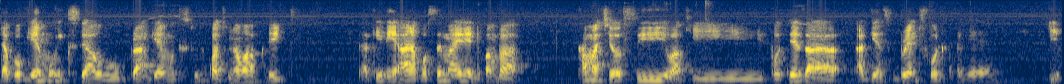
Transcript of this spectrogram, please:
double game weeks au blank game weeks tutakuwa tuna update. Lakini anaposema yeye ni kwamba kama Chelsea wakipoteza against Brentford kwenye E-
